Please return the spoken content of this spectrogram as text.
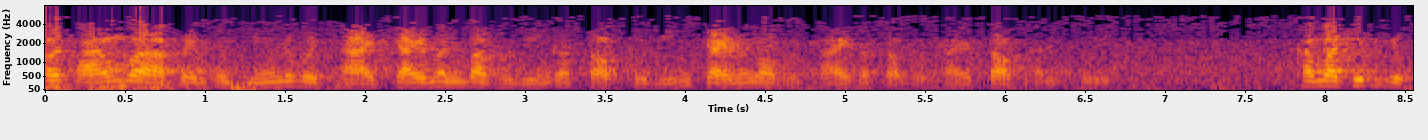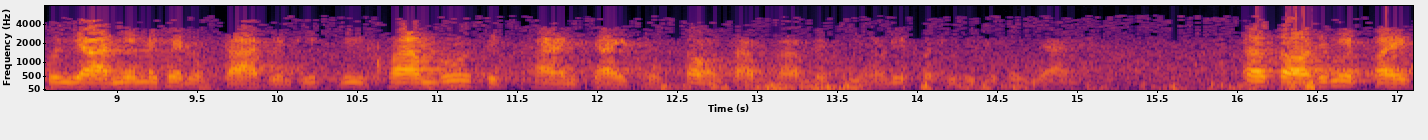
เขาถามว่าเป็นผู้หญิงหรือผู้ชายใจมันว่าผู้หญิงก็ตอบผู้หญิงใจมันว่าผู้ชายก็ตอบผู้ชายตอบทันทีคำว่าทิพย์อยู่กุญญาณนี้ไม่ใช่ลูกตาเป็นทิพย์มีความรู้สึกทางใจถูกต้องตามความเป็นจริงเรียกว่าทิพย์อยู่กุญญาณแล้วต่อที่นี้ไปข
